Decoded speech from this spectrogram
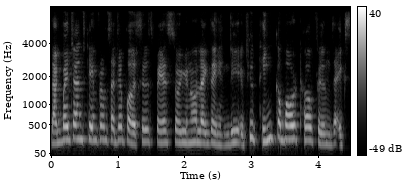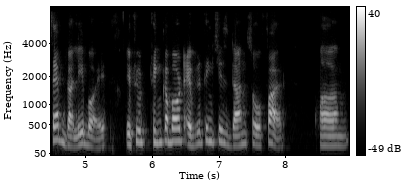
Luck by Chance came from such a personal space. So, you know, like the Hindi, if you think about her films, except Gully Boy, if you think about everything she's done so far, um,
